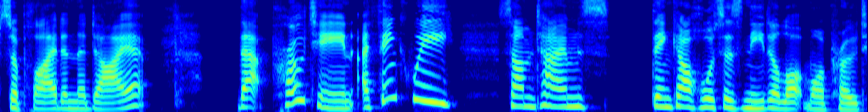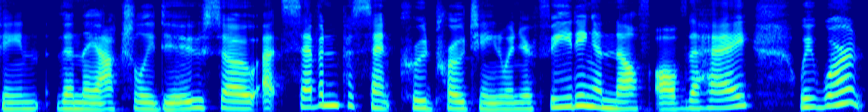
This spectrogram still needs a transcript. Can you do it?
supplied in the diet. That protein, I think we sometimes think our horses need a lot more protein than they actually do. So at 7% crude protein, when you're feeding enough of the hay, we weren't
